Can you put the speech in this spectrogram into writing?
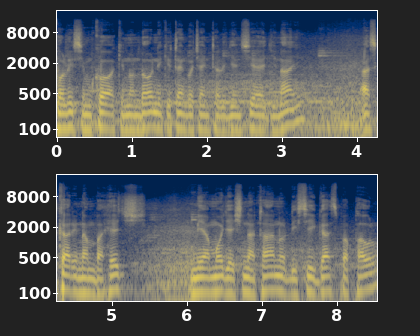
polisi mkoa wa Kinondoni, kitengo cha intelijensia ya jinai. Askari namba H 125 DC Gaspar Paul,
